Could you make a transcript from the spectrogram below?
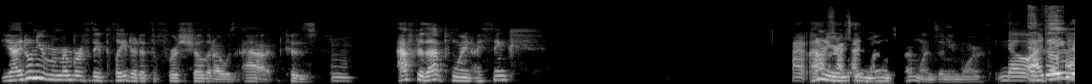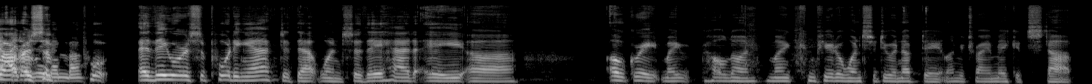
Yeah, I don't even remember if they played it at the first show that I was at because Mm. After that point, I think I, I don't even fact, remember my own timelines anymore. no, And I don't. they I, I were a don't remember. suppo- and they were a supporting act at that one. So they had a. Uh, oh, great! My hold on, my computer wants to do an update. Let me try and make it stop.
